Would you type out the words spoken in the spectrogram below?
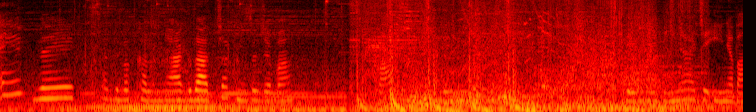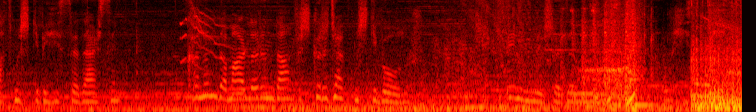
Evet. Hadi bakalım. Yargı dağıtacak mıyız acaba? Derine binlerce iğne batmış gibi hissedersin. Kanın damarlarından fışkıracakmış gibi olur. Benim yaşadığım o his.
